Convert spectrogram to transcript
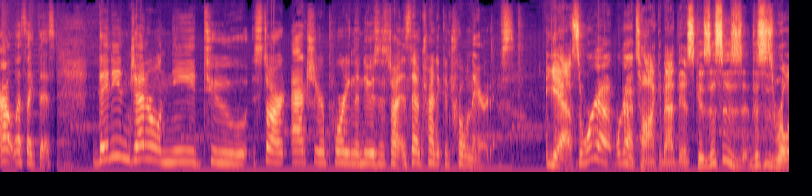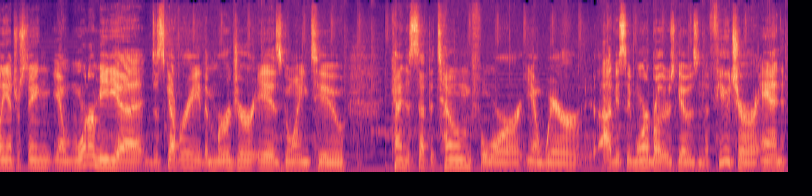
outlets like this, they need in general need to start actually reporting the news and start instead of trying to control narratives. Yeah, so we're gonna we're gonna talk about this because this is this is really interesting. You know, Warner Media Discovery, the merger is going to kind of set the tone for you know where obviously Warner Brothers goes in the future, and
